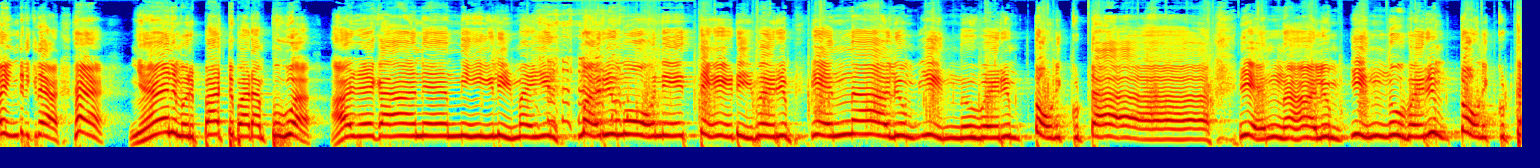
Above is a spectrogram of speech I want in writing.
പെയിന്റ് അടിക്കണേ? ഞാനും ഒരു പാട്ട് പാടാൻ പോവുക. അഴകാന നീലിമയിൽ മരുമോനെ തേടി വരും. എന്നാലും ഇന്നു വരും ടോണിക്കുട്ട. എന്നാലും ഇന്നു വരും ടോണിക്കുട്ട.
